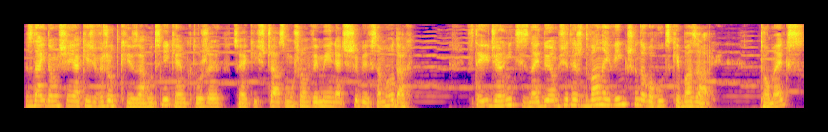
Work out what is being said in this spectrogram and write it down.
Znajdą się jakieś wyrzutki za hutnikiem, którzy co jakiś czas muszą wymieniać szyby w samochodach. W tej dzielnicy znajdują się też dwa największe nowochódzkie bazary. Tomex,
